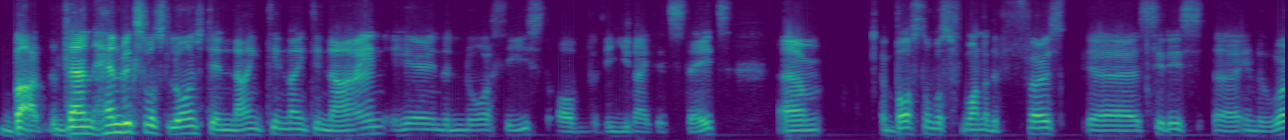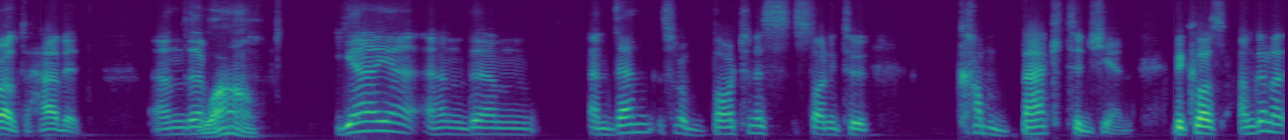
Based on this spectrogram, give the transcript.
But then Hendrick's was launched in 1999 here in the northeast of the United States. Um, Boston was one of the first uh, cities uh, in the world to have it. And um, Wow. yeah, yeah, and um, and then sort of bartenders starting to come back to gin because I'm gonna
